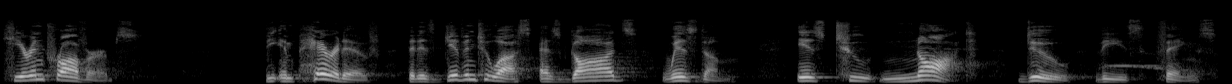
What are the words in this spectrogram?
here in Proverbs, the imperative that is given to us as God's wisdom is to not do these things.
